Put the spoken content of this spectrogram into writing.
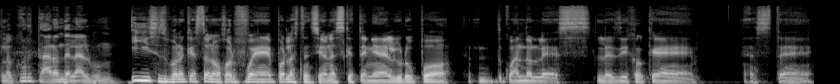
Lo cortaron del álbum. Y se supone que esto a lo mejor fue por las tensiones que tenía el grupo cuando les, les dijo que este.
